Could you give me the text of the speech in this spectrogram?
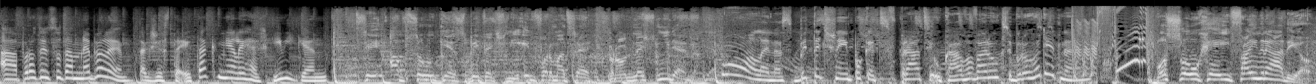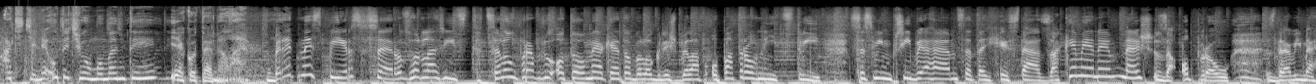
A pro ty, co tam nebyli, takže jste i tak měli hezký víkend. Tři absolutně zbytečný informace pro dnešní den. No ale na zbytečný pokec v práci u kávovaru se budou hodit, ne? Poslouchej Fine Radio. Ať ti neutečou momenty jako tenhle. Britney Spears se rozhodla říct celou pravdu o tom, jaké to bylo, když byla v opatrovnictví. Se svým příběhem se teď chystá za kým jiným než za oprou. Zdravíme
